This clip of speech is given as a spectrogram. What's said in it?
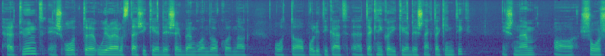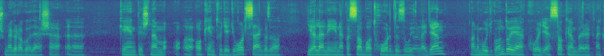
eltűnt, és ott újraelosztási kérdésekben gondolkodnak, ott a politikát technikai kérdésnek tekintik, és nem a sors megragadásaként, és nem aként, hogy egy ország az a jelenének a szabad hordozója legyen, hanem úgy gondolják, hogy ezt szakembereknek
